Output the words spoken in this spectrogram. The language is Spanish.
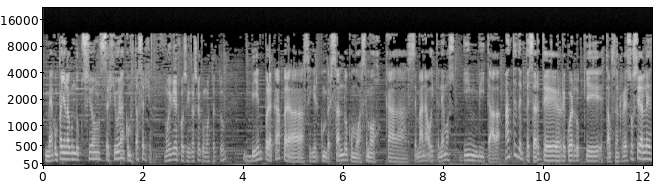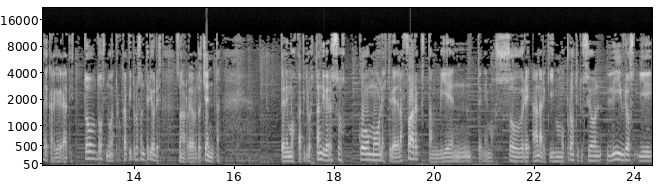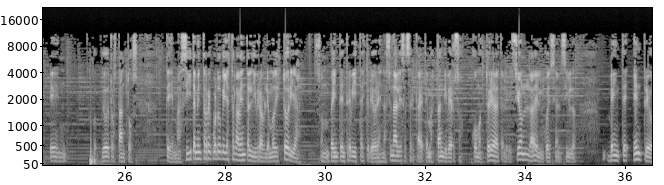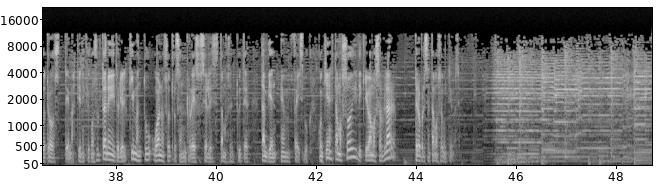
Me acompaña en la conducción Sergio Urán. ¿Cómo estás, Sergio? Muy bien, José Ignacio, ¿cómo estás tú? Bien por acá para seguir conversando como hacemos cada semana. Hoy tenemos invitada. Antes de empezar, te recuerdo que estamos en redes sociales, descargue gratis todos nuestros capítulos anteriores, son alrededor de 80. Tenemos capítulos tan diversos como la historia de la FARC, también tenemos sobre anarquismo, prostitución, libros y, en, y otros tantos temas. Y también te recuerdo que ya está a la venta el libro Hablemos de Historia. Son 20 entrevistas a historiadores nacionales acerca de temas tan diversos como historia de la televisión, la delincuencia en el siglo XX, entre otros temas. Tienes que consultar en Editorial Kimantú o a nosotros en redes sociales. Estamos en Twitter, también en Facebook. ¿Con quién estamos hoy? ¿De qué vamos a hablar? Te lo presentamos a continuación.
